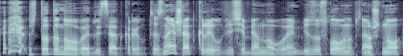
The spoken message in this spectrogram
что-то новое для себя открыл. Ты знаешь, открыл для себя новое, безусловно, потому что, ну,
